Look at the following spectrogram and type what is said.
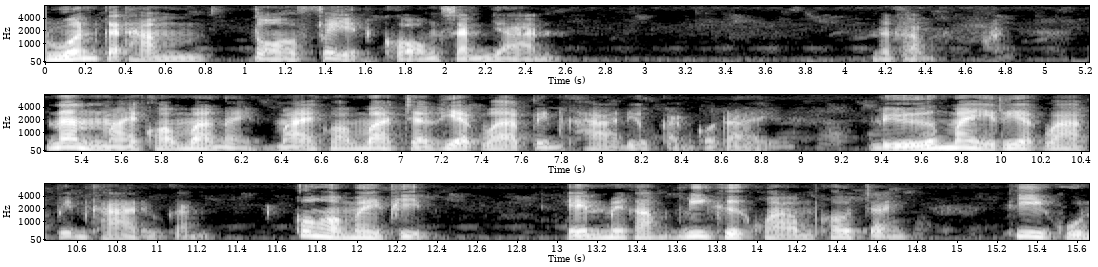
ล้วนกระทำต่อเฟสของสัญญาณนะครับ นั่นหมายความว่าไง หมายความว่าจะเรียกว่าเป็นค่าเดียวกันก็ได้ หรือไม่เรียกว่าเป็นค่าเดียวกัน ก็ไม่ผิด เห็นไหมครับ นี่คือความเข้าใจที่คุณ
